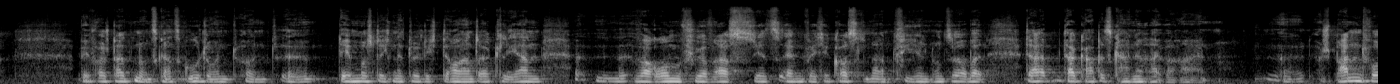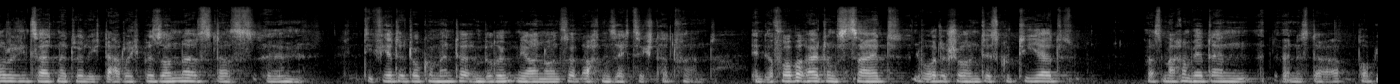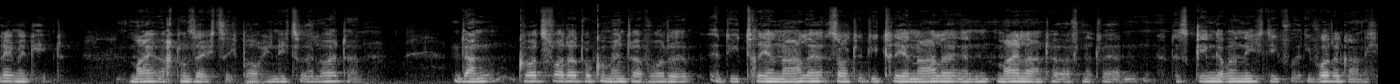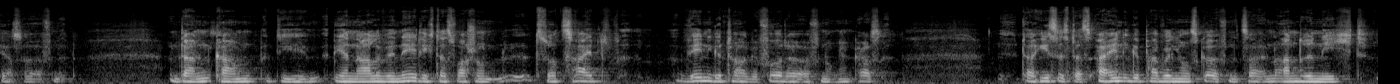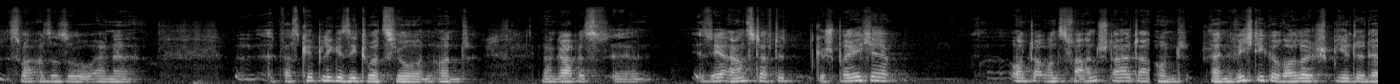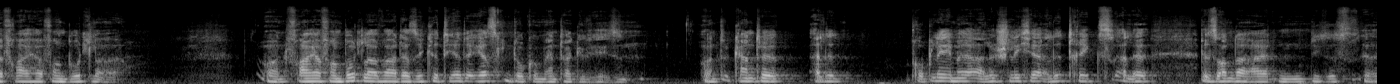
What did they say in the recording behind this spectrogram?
wir verstanden uns ganz gut und, und äh, dem musste ich natürlich dauernd erklären, warum, für was jetzt irgendwelche Kosten anfielen und so, aber da, da gab es keine Reibereien. Äh, spannend wurde die Zeit natürlich dadurch besonders, dass ähm, die vierte Dokumenta im berühmten Jahr 1968 stattfand. In der Vorbereitungszeit wurde schon diskutiert, was machen wir denn, wenn es da Probleme gibt. Mai 68, brauche ich nicht zu erläutern. Dann kurz vor der Dokumenta wurde die Triennale, sollte die Triennale in Mailand eröffnet werden. Das ging aber nicht, die, die wurde gar nicht erst eröffnet. Und dann kam die Biennale Venedig, das war schon zur Zeit wenige Tage vor der Eröffnung in Kassel. Da hieß es, dass einige Pavillons geöffnet seien, andere nicht. Es war also so eine etwas kipplige Situation. Und dann gab es äh, sehr ernsthafte Gespräche unter uns Veranstalter und eine wichtige Rolle spielte der Freiherr von Butler. Und Freiherr von Butler war der Sekretär der ersten Dokumenta gewesen und kannte alle Probleme, alle Schliche, alle Tricks, alle Besonderheiten dieses äh,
